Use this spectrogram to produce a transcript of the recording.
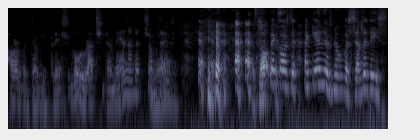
horrible, dirty place. More rats than men in it sometimes. It's not- it's- because the, again, there's no facilities.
